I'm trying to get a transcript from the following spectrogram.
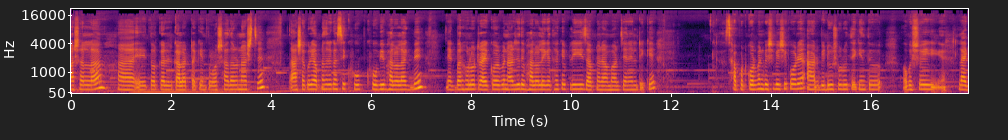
মাসাল্লাহ এই তরকারির কালারটা কিন্তু অসাধারণ আসছে। তো আশা করি আপনাদের কাছে খুব, খুবই ভালো লাগবে। একবার হলো ট্রাই করবেন। আর যদি ভালো লেগে থাকে প্লিজ আপনারা আমার চ্যানেলটিকে সাপোর্ট করবেন বেশি বেশি করে। আর ভিডিও শুরুতে কিন্তু অবশ্যই লাইক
